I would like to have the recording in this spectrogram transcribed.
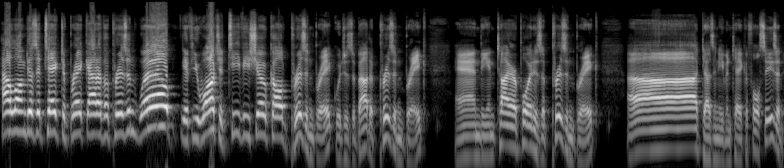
How long does it take to break out of a prison? Well, if you watch a TV show called Prison Break, which is about a prison break, and the entire point is a prison break, uh, doesn't even take a full season.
